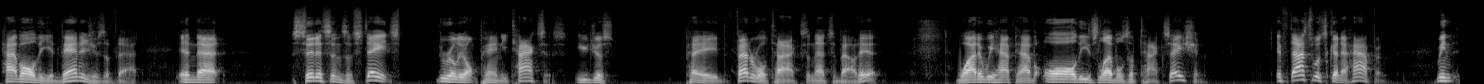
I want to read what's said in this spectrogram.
have all the advantages of that. In that citizens of states really don't pay any taxes. You just pay federal tax, and that's about it. Why do we have to have all these levels of taxation? If that's what's going to happen. I mean,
